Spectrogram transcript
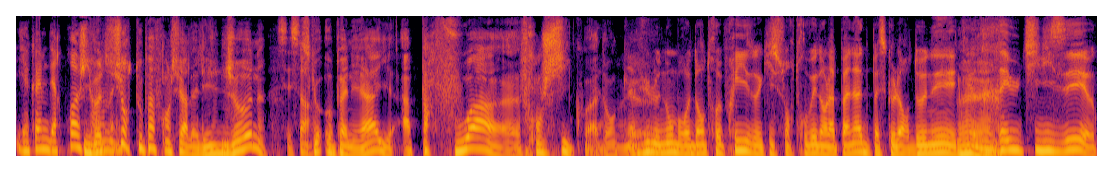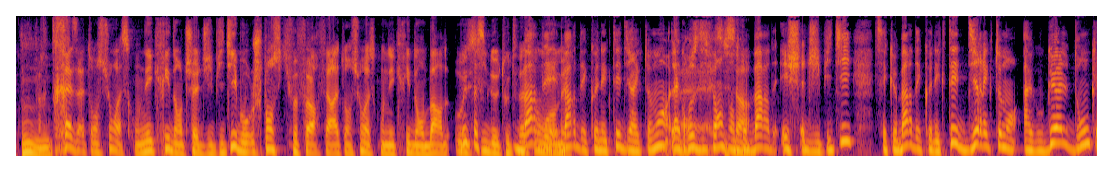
Il y a quand même des reproches. Ils hein, veulent mais- surtout pas franchir la ligne jaune C'est ça. parce que OpenAI a parfois euh, franchi quoi. Donc on a euh, vu le nombre d'entreprises qui se sont retrouvées dans la panade parce que leurs données étaient Ouais, ouais. réutilisées. Il faut faire très attention à ce qu'on écrit dans ChatGPT. Bon, je pense qu'il va falloir faire attention à ce qu'on écrit dans Bard Oui, aussi de toute Bard façon. est, hein, mais- Bard est connecté directement. La grosse Euh, différence entre ça. Bard et ChatGPT, c'est que Bard est connecté directement à Google, donc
